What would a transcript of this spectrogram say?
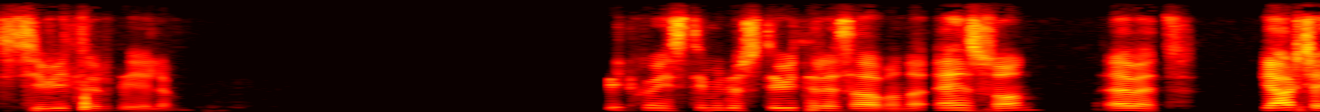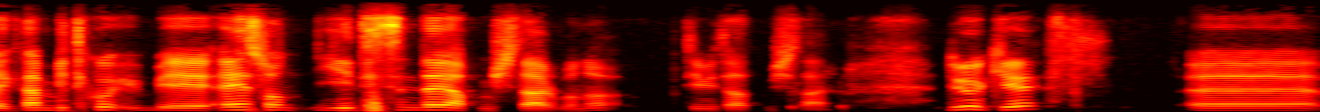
Twitter diyelim. Bitcoin Stimulus Twitter hesabında en son evet gerçekten Bitcoin e, en son 7'sinde yapmışlar bunu. Tweet atmışlar. Diyor ki e,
